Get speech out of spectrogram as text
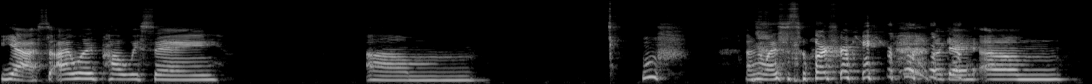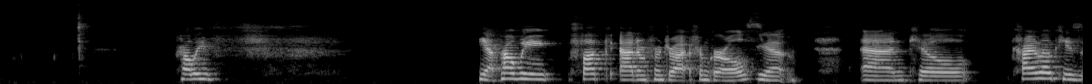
yeah so i would probably say um oof i don't know why this is so hard for me. Okay um probably yeah probably fuck adam from Dri- from girls. Yeah. and kill kylo. He's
